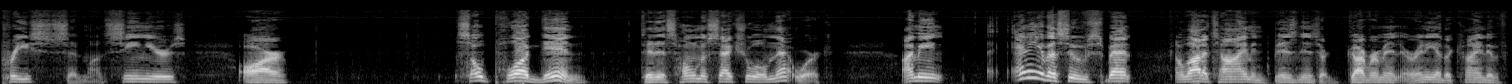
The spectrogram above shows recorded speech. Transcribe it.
priests and monsignors are so plugged in to this homosexual network. I mean, any of us who've spent a lot of time in business or government or any other kind of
